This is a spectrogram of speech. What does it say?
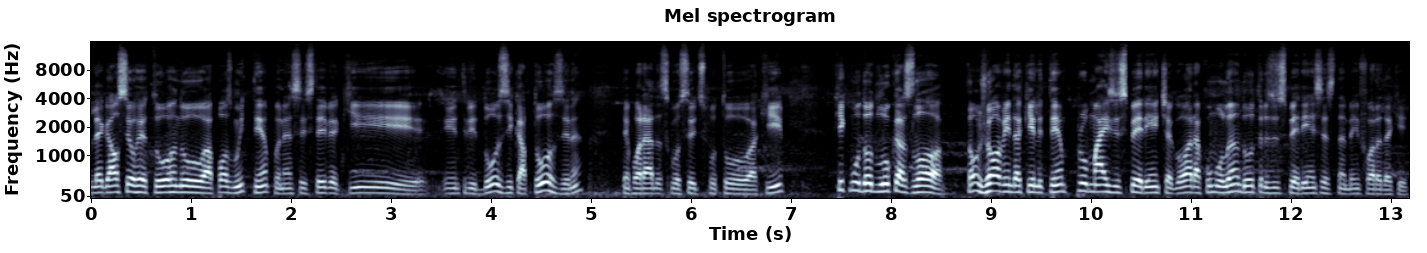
Legal seu retorno após muito tempo, né? Você esteve aqui entre 12 e 14, né? Temporadas que você disputou aqui. O que mudou do Lucas Ló, tão jovem daquele tempo, para o mais experiente agora, acumulando outras experiências também fora daqui?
